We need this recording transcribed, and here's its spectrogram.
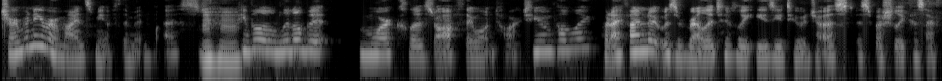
Germany reminds me of the Midwest. Mm-hmm. People a little bit more closed off. They won't talk to you in public. But I find it was relatively easy to adjust, especially because I've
